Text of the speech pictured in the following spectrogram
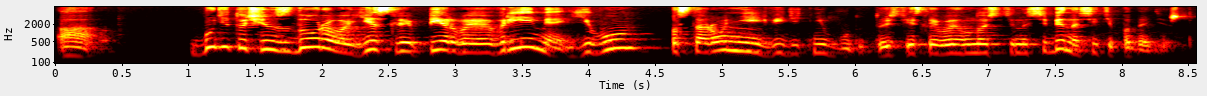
А, будет очень здорово, если первое время его посторонние видеть не будут. То есть если вы его носите на себе, носите под одеждой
